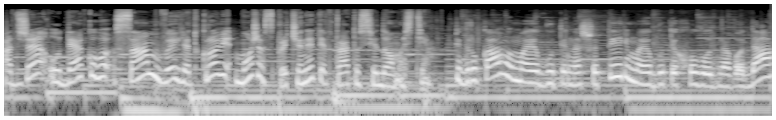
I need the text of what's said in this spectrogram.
адже у декого сам вигляд крові може спричинити втрату свідомості. Під руками має бути на шатирі, має бути холодна вода,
